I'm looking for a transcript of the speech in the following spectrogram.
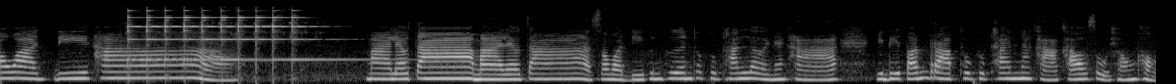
สวัสดีค่ะ มาแล้วจ้า มาแล้วจ้า สวัสดีเพื่อนๆ ทุกๆทท่านเลยนะคะ ยินดีต้อนรับทุกๆทท่านนะคะ เข้าสู่ช่องของ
